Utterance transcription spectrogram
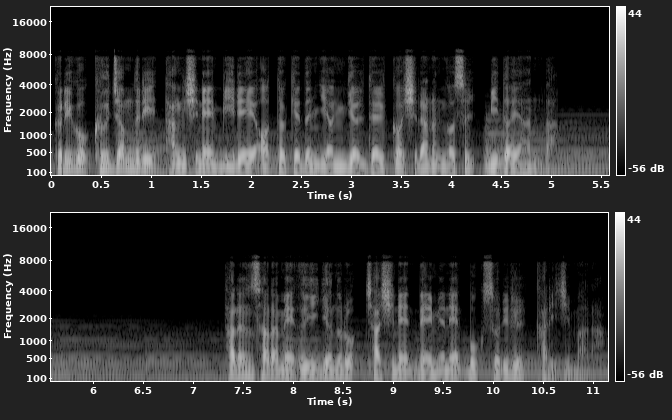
그리고 그 점들이 당신의 미래에 어떻게든 연결될 것이라는 것을 믿어야 한다. 다른 사람의 의견으로 자신의 내면의 목소리를 가리지 마라.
